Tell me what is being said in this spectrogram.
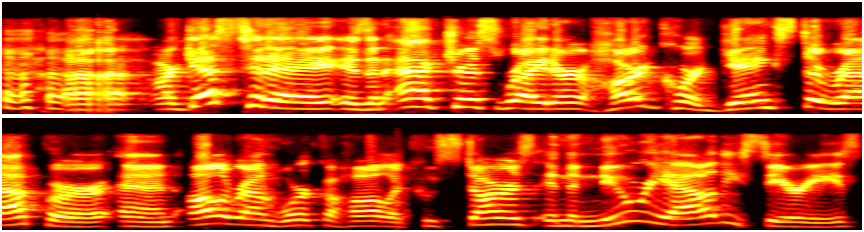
Uh, our guest today is an actress, writer, hardcore gangsta rapper, and all-around workaholic who stars in the new reality series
